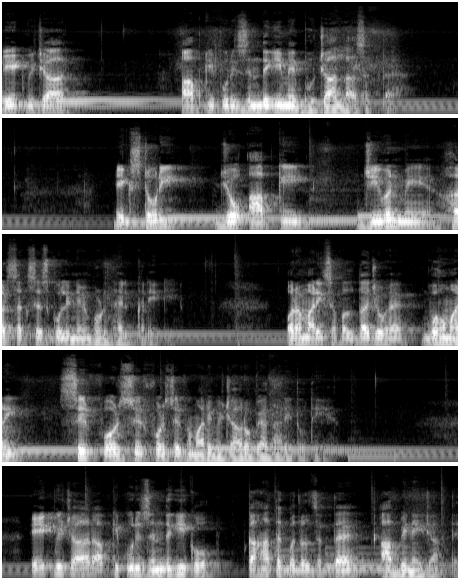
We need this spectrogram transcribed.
एक विचार आपकी पूरी ज़िंदगी में भूचाल ला सकता है। एक स्टोरी जो आपकी जीवन में हर सक्सेस को लेने में बहुत हेल्प करेगी। और हमारी सफलता जो है, वो हमारी सिर्फ़ और सिर्फ़ और सिर्फ़ हमारे विचारों पर आधारित होती है। एक विचार आपकी पूरी ज़िंदगी को कहाँ तक बदल सकता है, आप भी नहीं जानते।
